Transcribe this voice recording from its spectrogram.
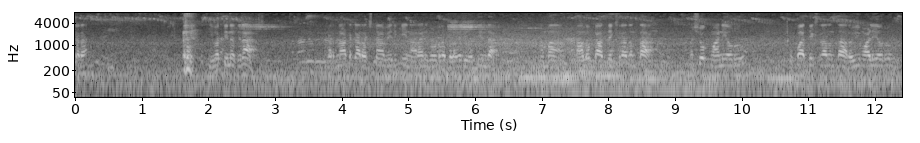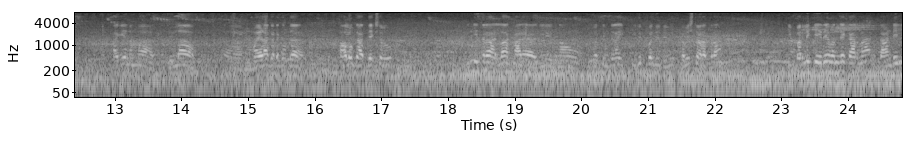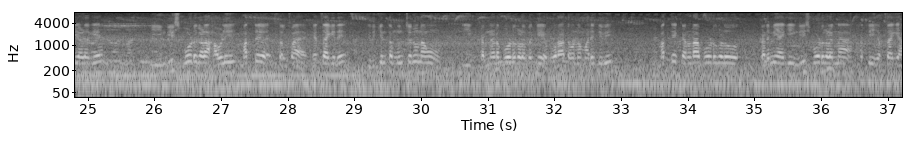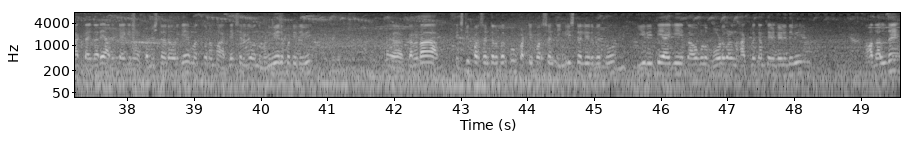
ನಮಸ್ಕಾರ. ಇವತ್ತಿನ ದಿನ ಕರ್ನಾಟಕ ರಕ್ಷಣಾ ವೇದಿಕೆ ನಾರಾಯಣಗೌಡರ ಬಳಗದ ವತಿಯಿಂದ ನಮ್ಮ ತಾಲೂಕಾ ಅಧ್ಯಕ್ಷರಾದಂಥ ಅಶೋಕ್ ಮಾಣಿಯವರು ಉಪಾಧ್ಯಕ್ಷರಾದಂಥ ರವಿ ಮಾಳಿಯವರು ಹಾಗೆ ನಮ್ಮ ಜಿಲ್ಲಾ ಮಹಿಳಾ ಘಟಕದ ತಾಲೂಕಾ ಅಧ್ಯಕ್ಷರು, ಇನ್ನಿತರ ಎಲ್ಲ ಕಾರ್ಯ ಇಲ್ಲಿ ನಾವು ಇವತ್ತಿನ ದಿನ ಇದಕ್ಕೆ ಬಂದಿದ್ದೀವಿ. ಕಮಿಷನರ್ ಹತ್ರ. ಈಗ ಬರಲಿಕ್ಕೆ ಇದೇ ಒಂದೇ ಕಾರಣ, ದಾಂಡೇಲಿಯೊಳಗೆ ಇಂಗ್ಲೀಷ್ ಬೋರ್ಡ್ಗಳ ಹಾವಳಿ ಮತ್ತೆ ಸ್ವಲ್ಪ ಹೆಚ್ಚಾಗಿದೆ. ಇದಕ್ಕಿಂತ ಮುಂಚೆನೂ ನಾವು ಈ ಕನ್ನಡ ಬೋರ್ಡ್ಗಳ ಬಗ್ಗೆ ಹೋರಾಟವನ್ನು ಮಾಡಿದ್ದೀವಿ. ಮತ್ತೆ ಕನ್ನಡ ಬೋರ್ಡ್ಗಳು ಕಡಿಮೆಯಾಗಿ ಇಂಗ್ಲೀಷ್ ಬೋರ್ಡ್ಗಳನ್ನು ಅತಿ ಹೆಚ್ಚಾಗಿ ಹಾಕ್ತಾ ಇದ್ದಾರೆ. ಅದಕ್ಕಾಗಿ ನಾವು ಕಮಿಷನರ್ ಅವರಿಗೆ ಮತ್ತು ನಮ್ಮ ಅಧ್ಯಕ್ಷರಿಗೆ ಒಂದು ಮನವಿಯನ್ನು ಕೊಟ್ಟಿದ್ದೀವಿ. ಕನ್ನಡ ಸಿಕ್ಸ್ಟಿ ಪರ್ಸೆಂಟ್ ಇರಬೇಕು ಫಾರ್ಟಿ ಪರ್ಸೆಂಟ್ ಇಂಗ್ಲೀಷ್ನಲ್ಲಿ ಇರಬೇಕು. ಈ ರೀತಿಯಾಗಿ ತಾವುಗಳು ಬೋರ್ಡ್ಗಳನ್ನು ಹಾಕಬೇಕಂತೇಳಿ ಹೇಳಿದ್ದೀವಿ. ಅದಲ್ಲದೆ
